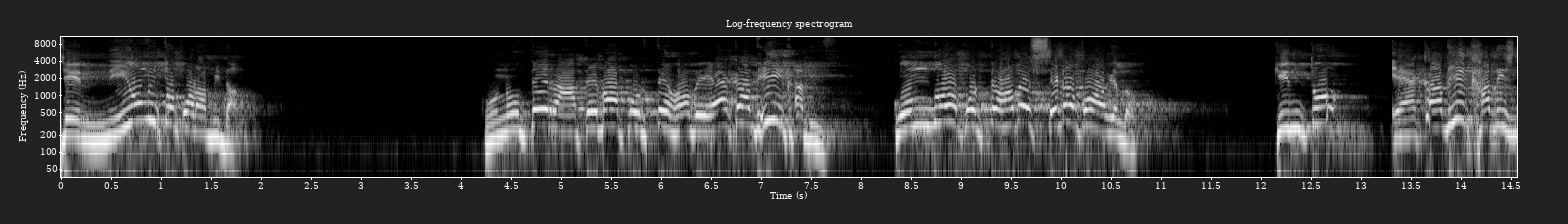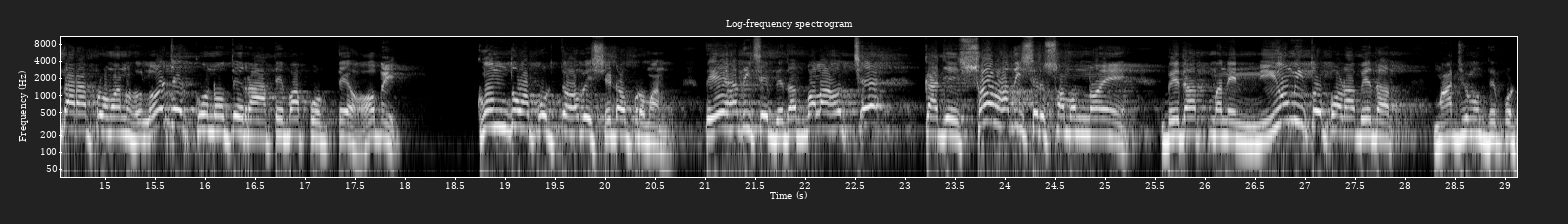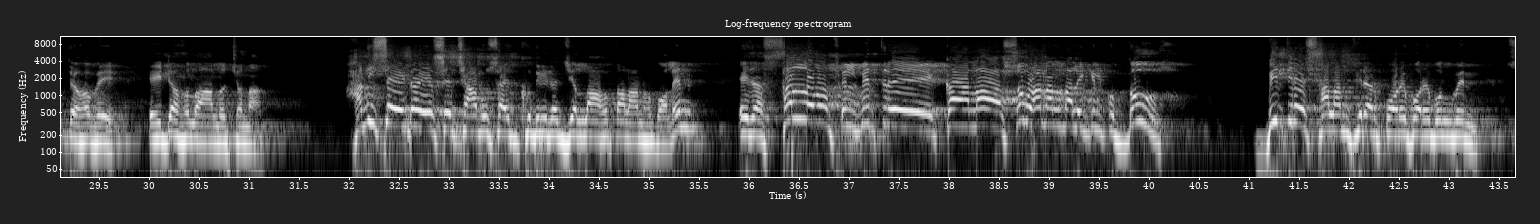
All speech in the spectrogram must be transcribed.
যে, নিয়মিত পড়া বিদাত। কোনোতে রাতে বা পড়তে হবে একাধিক হাদিস। কোন দোয়া পড়তে হবে সেটা পাওয়া গেল। কিন্তু একাধিক হাদিস দ্বারা প্রমাণ হলো যে কোনোতে রাতে বা পড়তে হবে। কোন দোয়া পড়তে হবে, সেটাও প্রমাণ। তো এই হাদিসে বেদাত বলা হচ্ছে, কাজে সব হাদিসের সমন্বয়ে বেদাত মানে নিয়মিত পড়া বেদাত মাঝে মধ্যে পড়তে হবে, এইটা হলো আলোচনা। হাদিসে এটা এসেছে, আবু সাইদ খুদরি রাজিয়াল্লাহ তালানহ বলেন যা সাল্লামা ফিল বিত্রে কালা সুবহানাল মালিকিল কুদ্দুস। বিত্রে সালাম ফেরার পরে পরে বলবেন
